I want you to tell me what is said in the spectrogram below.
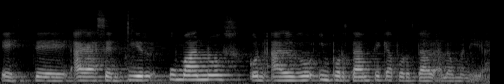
este, haga sentir humanos con algo importante que aportar a la humanidad.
